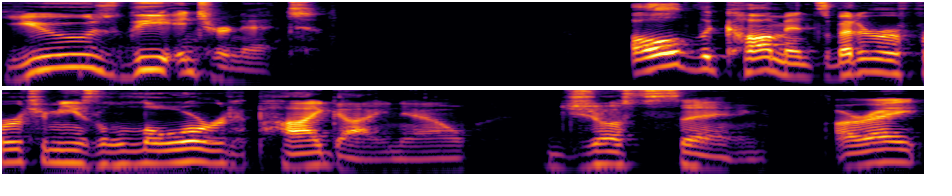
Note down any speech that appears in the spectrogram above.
Use the internet. All the comments better refer to me as Lord Pie Guy now. Just saying. Alright?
